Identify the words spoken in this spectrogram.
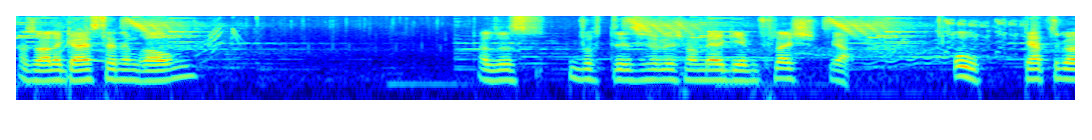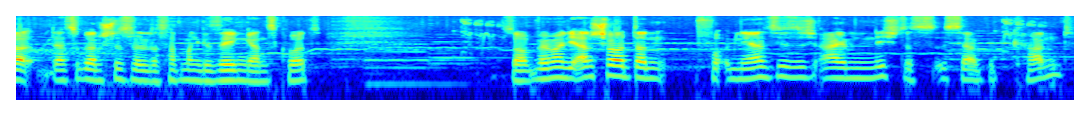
Also alle Geister in dem Raum. Also es wird sicherlich noch mehr geben. Vielleicht, ja. Oh, der hat sogar, der hat sogar einen Schlüssel. Das hat man gesehen ganz kurz. So, wenn man die anschaut, dann nähern sie sich einem nicht. Das ist ja bekannt.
